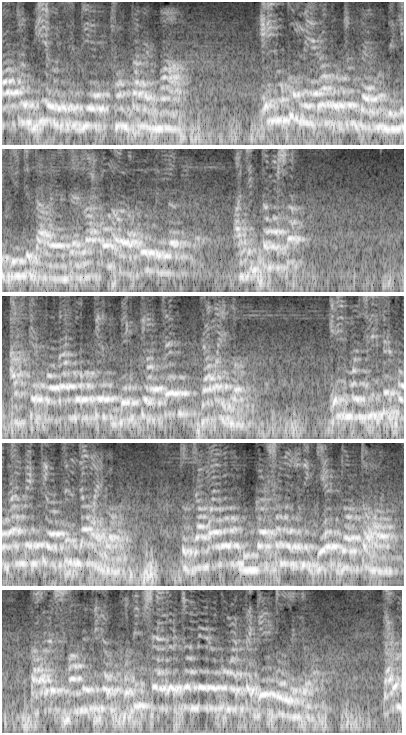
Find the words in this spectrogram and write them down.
মাত্র বিয়ে হয়েছে দুই এক সন্তানের মা, এইরকম মেয়েরা পর্যন্ত এখন দেখি গেটে দাঁড়ায় যায়। আজিব তামাশা। আজকের প্রধান ব্যক্তি ব্যক্তি হচ্ছেন জামাইবাবু। এই মজলিসের প্রধান ব্যক্তি হচ্ছেন জামাইবাবু। তো জামাইবাবু ঢুকার সময় যদি গেট ধরতে হয়, তাহলে সামনে থেকে খতিব সাহেবের জন্য এরকম একটা গেট ধরলে কেন কারণ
